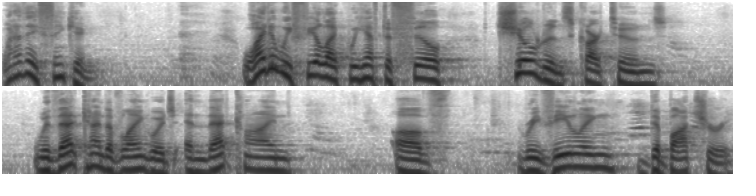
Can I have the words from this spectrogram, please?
what are they thinking? Why do we feel like we have to fill children's cartoons with that kind of language and that kind of revealing debauchery.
